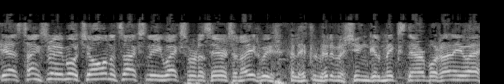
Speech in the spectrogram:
Yes, thanks very much, Owen. It's actually Wexford that's here tonight. We've a little bit of a shingle mix there, but anyway,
